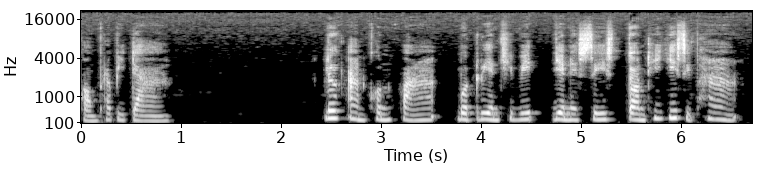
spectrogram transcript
ของพระบิดา เลือกอ่านค้นคว้าบทเรียนชีวิตเยเนซิสตอนที่ 25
